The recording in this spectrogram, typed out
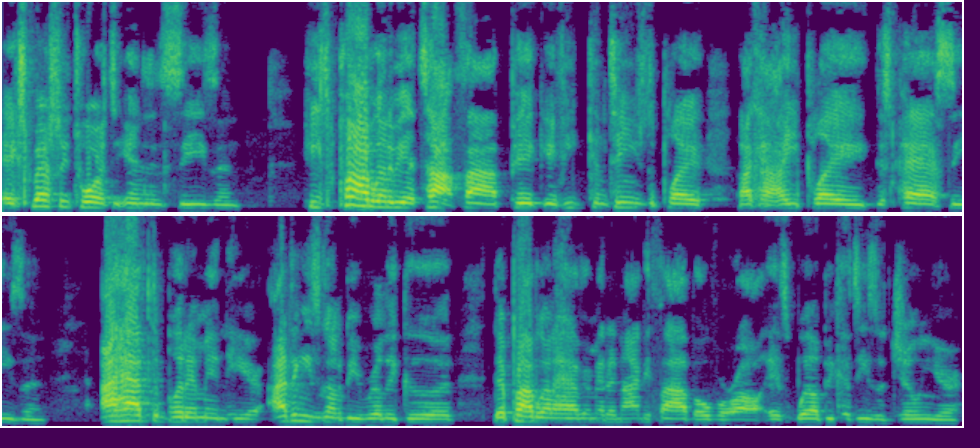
especially towards the end of the season. He's probably going to be a top five pick if he continues to play like how he played this past season. I have to put him in here. I think he's going to be really good. They're probably going to have him at a 95 overall as well because he's a junior.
